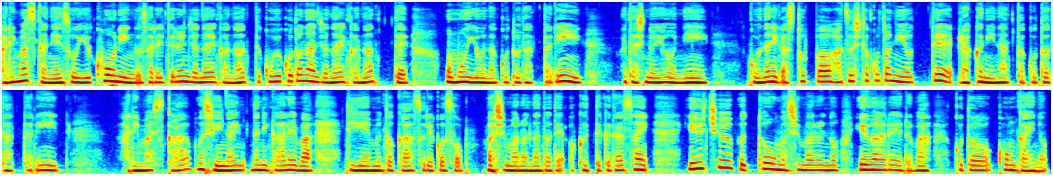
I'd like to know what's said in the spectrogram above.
ありますかね？そういうコーリングされてるんじゃないかなってこういうことなんじゃないかなって思うようなことだったり私のようにこう何かストッパーを外したことによって楽になったことだったりありますか？もし何かあれば DM とかそれこそマシュマロなどで送ってください。YouTube とマシュマロの URL はこと今回の、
